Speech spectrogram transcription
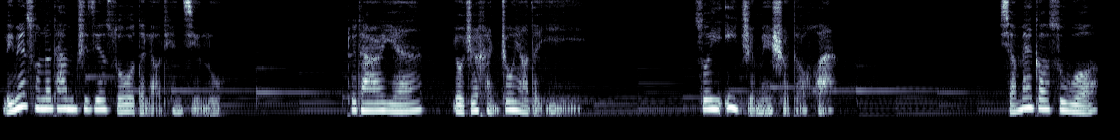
里面存了他们之间所有的聊天记录，对他而言有着很重要的意义。”所以一直没舍得换。小麦告诉我，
